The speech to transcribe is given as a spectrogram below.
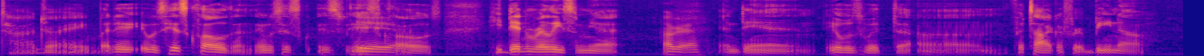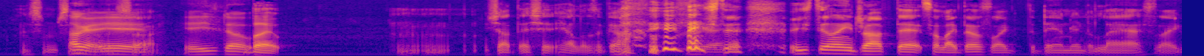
Todd Dre, but it, it was his clothing. It was his his, his Yeah. clothes. He didn't release them yet, Okay. and then it was with the um, photographer Bino. and some Okay. Yeah. so- Yeah. yeah he's dope. But mm, shot that shit hellas ago. they Okay. still he still ain't dropped that. So like that was like the damn near the last like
